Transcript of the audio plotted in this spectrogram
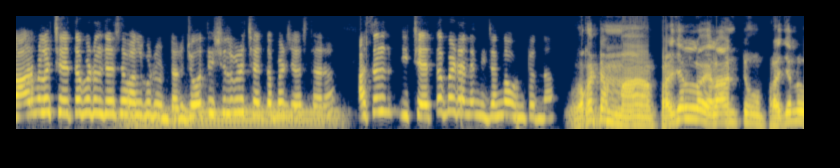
నార్మల్గా చేతబడులు చేసే వాళ్ళు కూడా ఉంటారు. జ్యోతిష్యులు కూడా చేతబడి చేస్తారా? అసలు ఈ చేతబడి అనేది నిజంగా ఉంటుందా? ఒకటమ్మా ప్రజల్లో ఎలాంటి ప్రజలు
